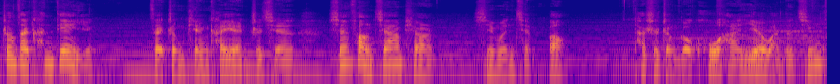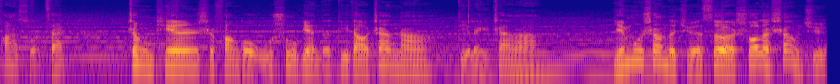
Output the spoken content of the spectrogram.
正在看电影。在正片开演之前，先放佳片儿、新闻简报，它是整个酷寒夜晚的精华所在。正片是放过无数遍的地道战呐、地雷战啊。银幕上的角色说了上句，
